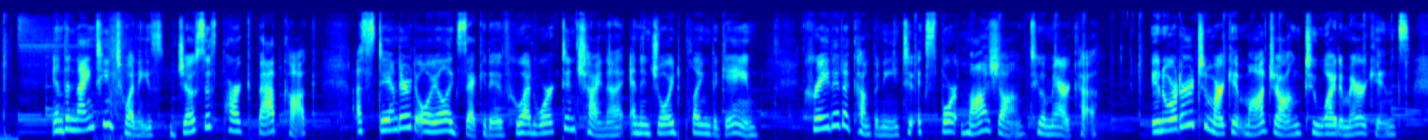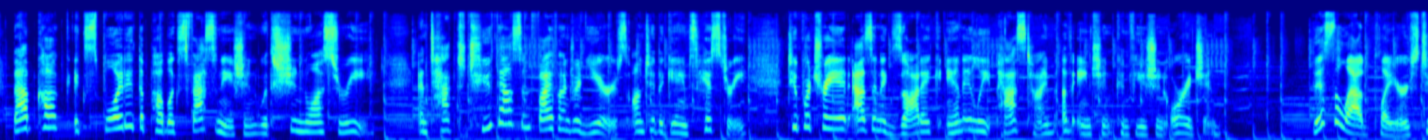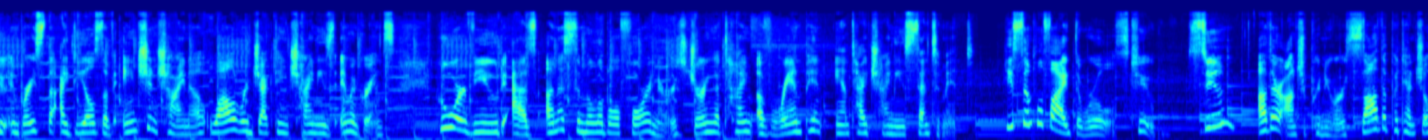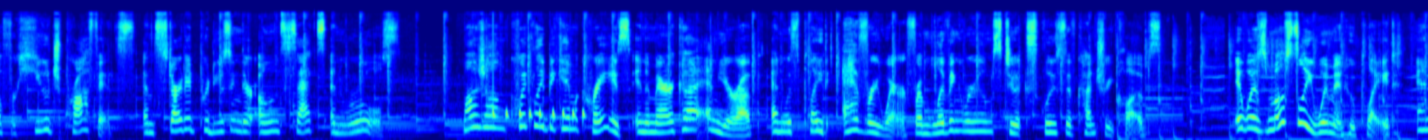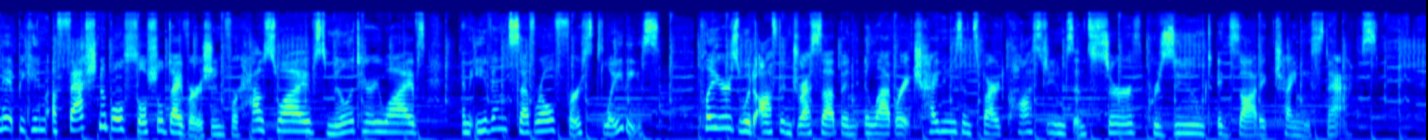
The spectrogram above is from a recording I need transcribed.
In the 1920s, Joseph Park Babcock, a Standard Oil executive who had worked in China and enjoyed playing the game, created a company to export mahjong to America. In order to market mahjong to white Americans, Babcock exploited the public's fascination with chinoiserie and tacked 2,500 years onto the game's history to portray it as an exotic and elite pastime of ancient Confucian origin. This allowed players to embrace the ideals of ancient China while rejecting Chinese immigrants, who were viewed as unassimilable foreigners during a time of rampant anti Chinese sentiment. He simplified the rules, too. Soon, other entrepreneurs saw the potential for huge profits and started producing their own sets and rules. Mahjong quickly became a craze in America and Europe and was played everywhere from living rooms to exclusive country clubs. It was mostly women who played, and it became a fashionable social diversion for housewives, military wives, and even several first ladies. Players would often dress up in elaborate Chinese inspired costumes and serve presumed exotic Chinese snacks.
